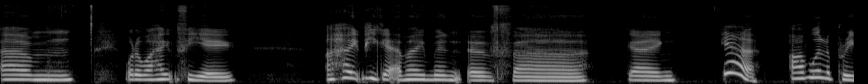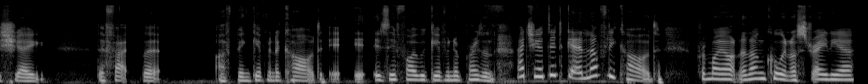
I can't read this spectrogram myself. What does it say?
Um, what do I hope for you? I hope you get a moment of uh, going, yeah, I will appreciate the fact that I've been given a card it, it, as if I were given a present. Actually, I did get a lovely card from my aunt and uncle in Australia.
